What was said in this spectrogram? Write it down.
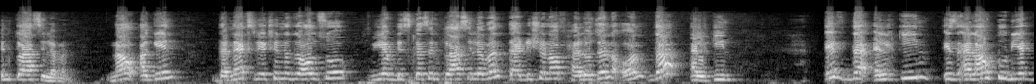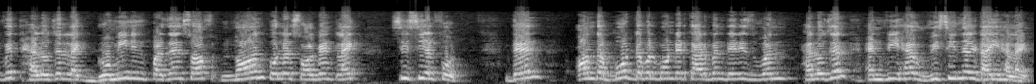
in class 11. Now again the next reaction is also we have discussed in class 11 the addition of halogen on the alkene. If the alkene is allowed to react with halogen like bromine in presence of non-polar solvent like CCl4 then on the both double bonded carbon there is one halogen and we have vicinal dihalide.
